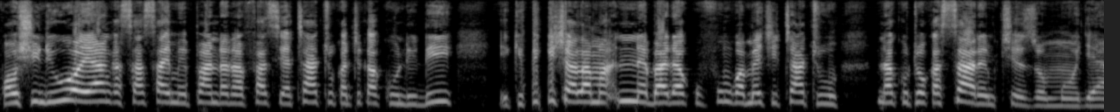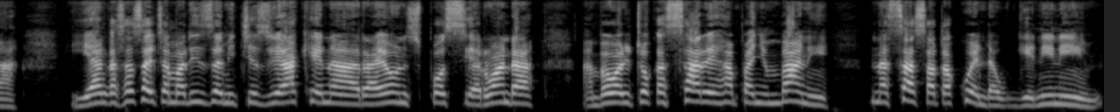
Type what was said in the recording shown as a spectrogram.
Kwa ushindi huo, Yanga sasa imepanda nafasi ya tatu katika kundi D ikifikisha alama nne baada ya kufungwa mechi tatu na kutoka sare mchezo mmoja. Yanga sasa itamaliza michezo yake na Rayon Sports ya Rwanda ambao walitoka sare hapa nyumbani na sasa watakwenda ugenini.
